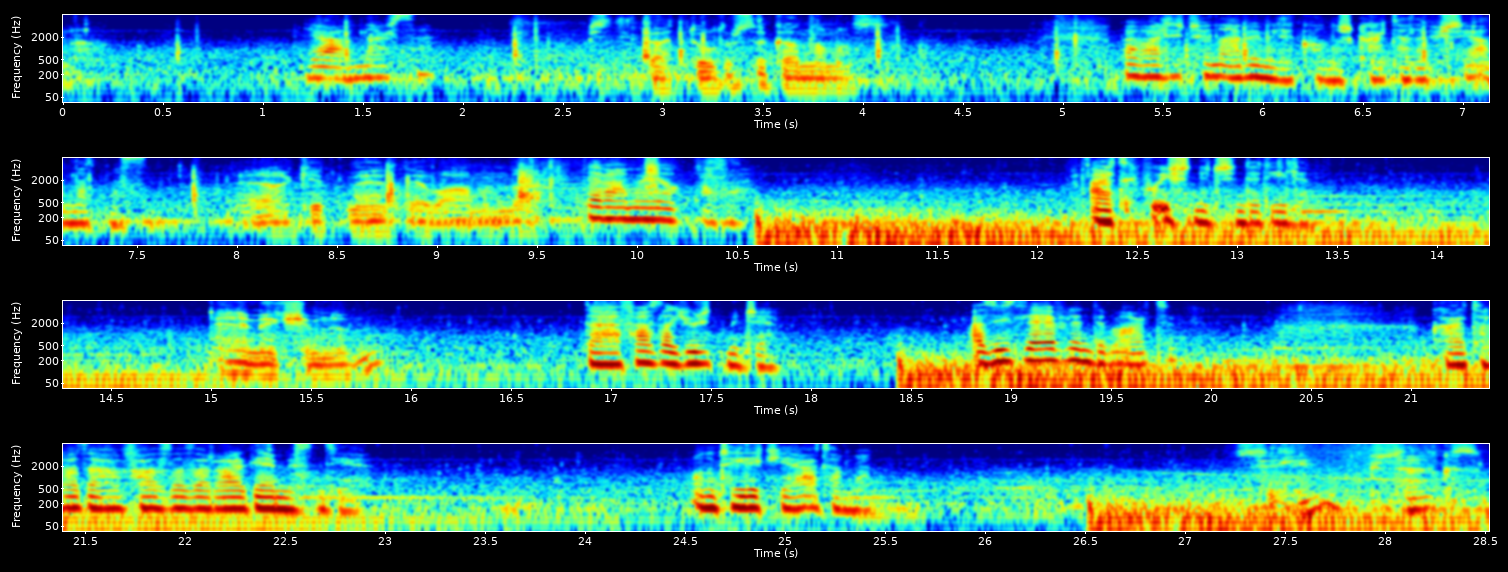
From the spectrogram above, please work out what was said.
ona. Ya anlarsa? Biz dikkatli olursak anlamaz. Baba lütfen abimle konuş. Kartal'a bir şey anlatmasın. Merak etme devamında. Devamı yok baba. Artık bu işin içinde değilim. Ne demek şimdi bu? Daha fazla yürütmeyeceğim. Aziz'le evlendim artık. Kartal'a daha fazla zarar gelmesin diye. Onu tehlikeye atamam. Selin güzel kızım.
